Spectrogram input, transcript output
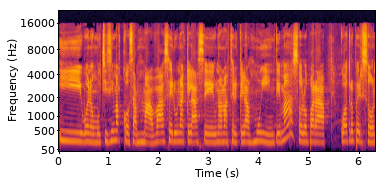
y bueno, muchísimas cosas más. Va a ser una clase, una masterclass muy íntima, solo para cuatro personas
